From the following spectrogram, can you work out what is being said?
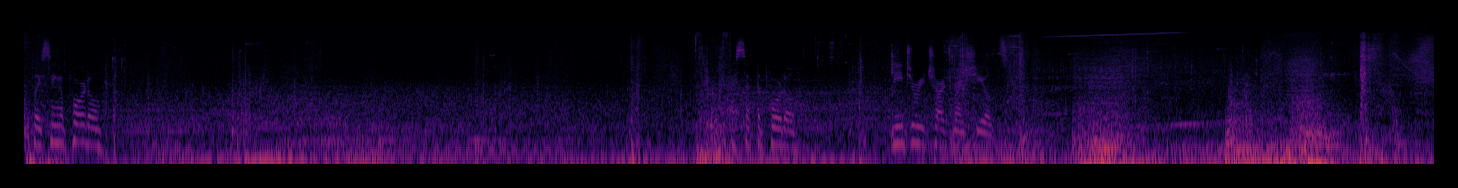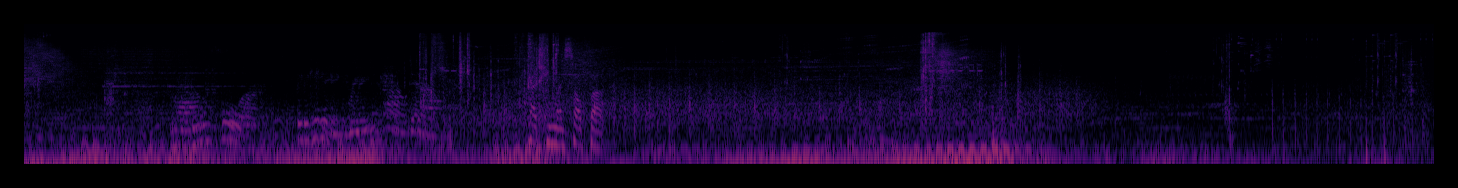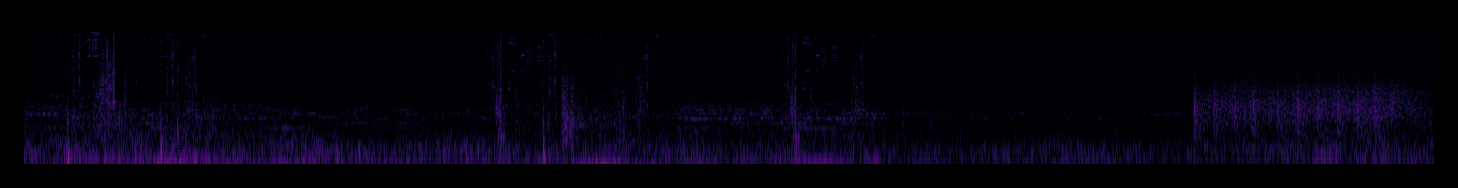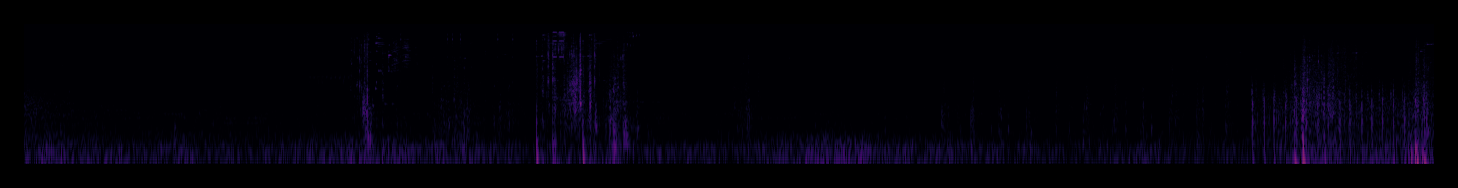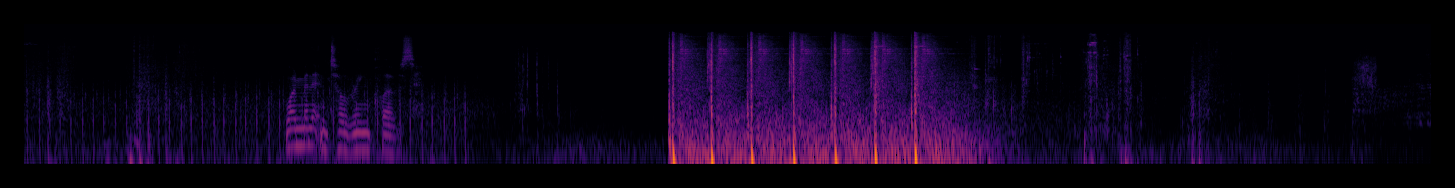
Placing a portal. I set the portal. Need to recharge my shields. Round four. Beginning ring countdown. Patching myself up. One minute until ring close.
